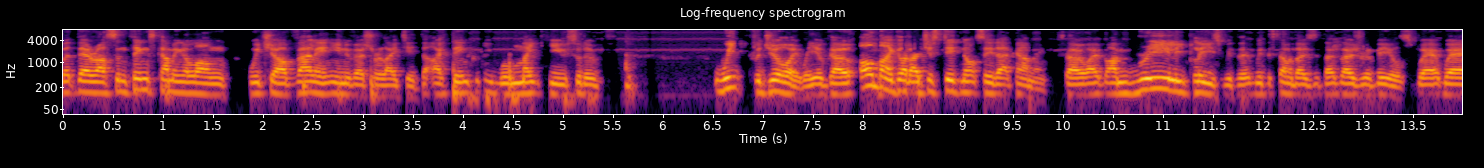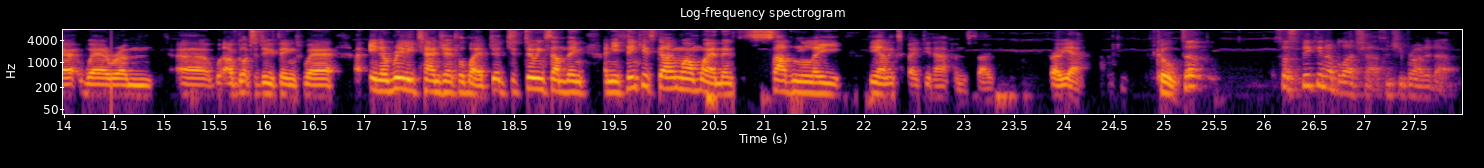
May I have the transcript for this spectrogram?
but there are some things coming along which are Valiant Universe related that I think will make you sort of weep for joy, where you'll go, "Oh my god, I just did not see that coming." So I, am really pleased with the, with some of those those reveals, where where where um, uh, I've got to do things where, in a really tangential way, just doing something, and you think it's going one way, and then suddenly the unexpected happens. So, so yeah, cool. So so speaking of Bloodshot, since you brought it up,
